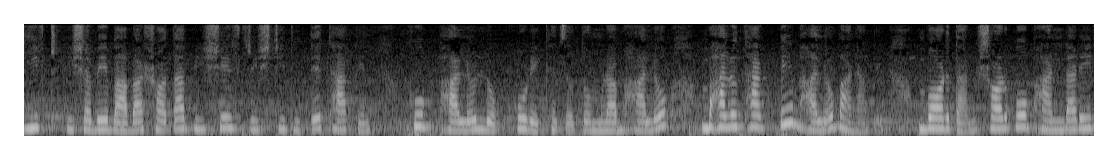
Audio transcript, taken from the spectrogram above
গিফট হিসাবে বাবা সদা বিশেষ দৃষ্টি দিতে থাকেন। খুব ভালো লক্ষ্য রেখেছ তোমরা। ভালো ভালো থাকবে, ভালো বানাবে। বরদান, সর্বভাণ্ডারের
